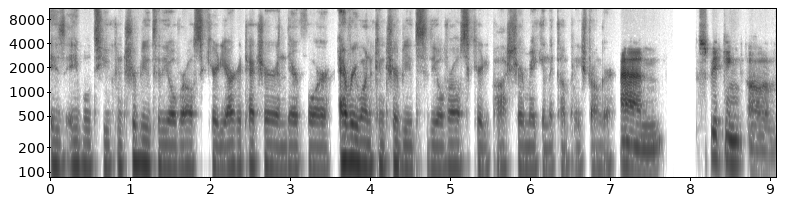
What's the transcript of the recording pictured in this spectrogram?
is able to contribute to the overall security architecture, and therefore everyone contributes to the overall security posture, making the company stronger. And speaking of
